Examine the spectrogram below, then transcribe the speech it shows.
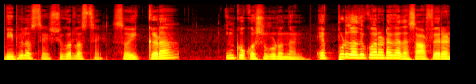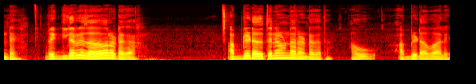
బీపీలు వస్తాయి షుగర్లు వస్తాయి. సో ఇక్కడ ఇంకో క్వశ్చన్ కూడా ఉందండి. ఎప్పుడు చదువుకోవాలట కదా సాఫ్ట్వేర్ అంటే? రెగ్యులర్గా చదవాలటగా అప్డేట్ అవుతూనే ఉండాలంట కదా? అవు అప్డేట్ అవ్వాలి.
